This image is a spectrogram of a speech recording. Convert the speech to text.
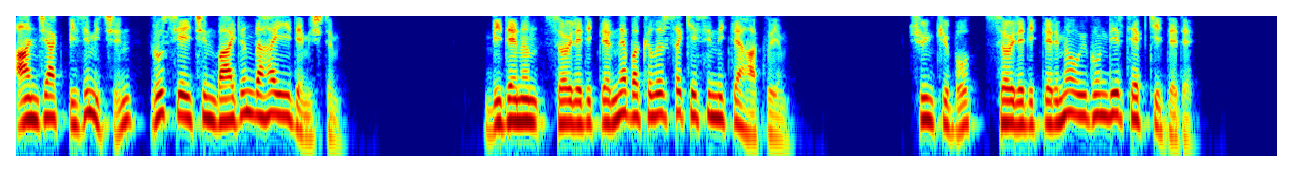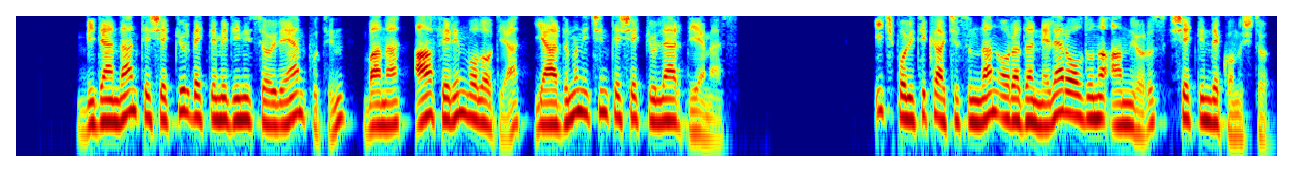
Ancak bizim için, Rusya için Biden daha iyi demiştim. Biden'ın söylediklerine bakılırsa kesinlikle haklıyım. Çünkü bu, söylediklerime uygun bir tepki dedi. Biden'den teşekkür beklemediğini söyleyen Putin, bana, aferin Volodya, yardımın için teşekkürler diyemez. İç politika açısından orada neler olduğunu anlıyoruz şeklinde konuştu.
